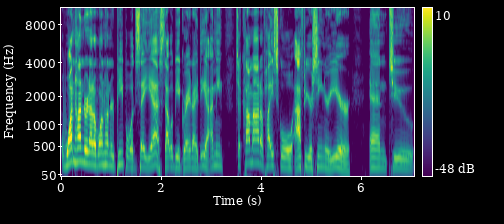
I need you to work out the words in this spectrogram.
100 out of 100 people would say yes, that would be a great idea. I mean, to come out of high school after your senior year and to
